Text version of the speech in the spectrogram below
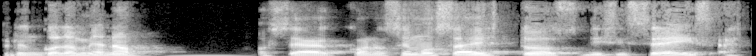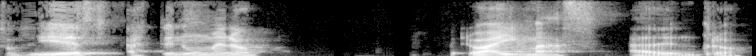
pero en Colombia no. O sea, conocemos a estos 16, a estos 10, a este número, pero hay más adentro.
